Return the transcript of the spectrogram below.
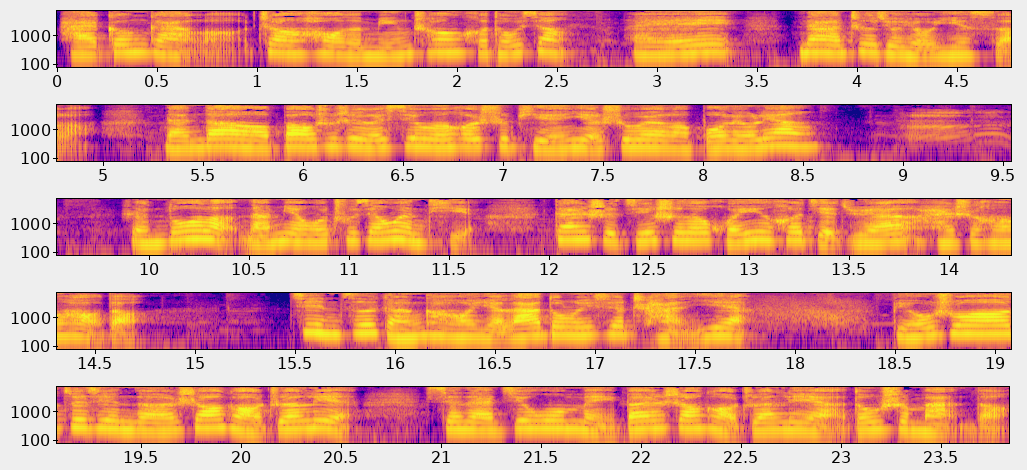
还更改了账号的名称和头像。哎，那这就有意思了，难道爆出这个新闻和视频也是为了博流量？人多了难免会出现问题，但是及时的回应和解决还是很好的。进资赶考也拉动了一些产业，比如说最近的烧烤专列，现在几乎每班烧烤专列都是满的，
